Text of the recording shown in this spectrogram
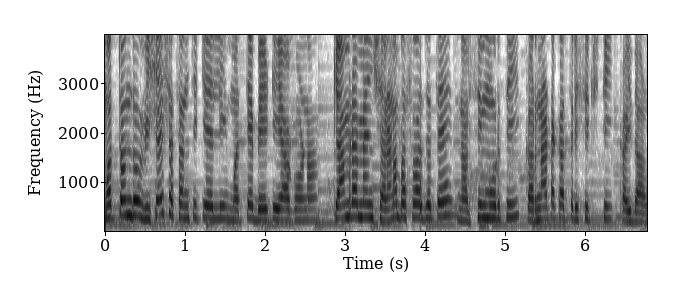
ಮತ್ತೊಂದು ವಿಶೇಷ ಸಂಚಿಕೆಯಲ್ಲಿ ಮತ್ತೆ ಭೇಟಿಯಾಗೋಣ. ಕ್ಯಾಮ್ರಾಮನ್ ಶರಣಬಸವ ಜೊತೆ ನರಸಿಂಹಮೂರ್ತಿ, ಕರ್ನಾಟಕ ತ್ರೀ ಸಿಕ್ಸ್ಟಿ, ಕೈದಾಳ.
